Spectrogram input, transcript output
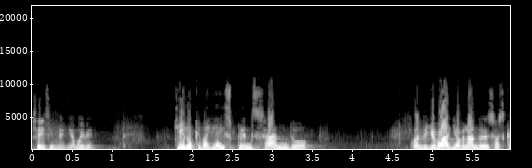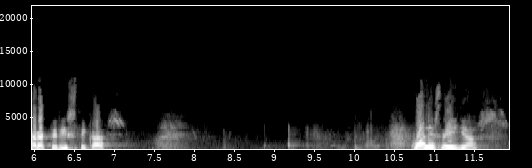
Seis y media, muy bien. Quiero que vayáis pensando, cuando yo vaya hablando de esas características, ¿Cuáles de ellas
